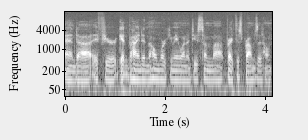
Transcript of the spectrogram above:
And uh, if you're getting behind in the homework you may want to do some uh, practice problems at home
